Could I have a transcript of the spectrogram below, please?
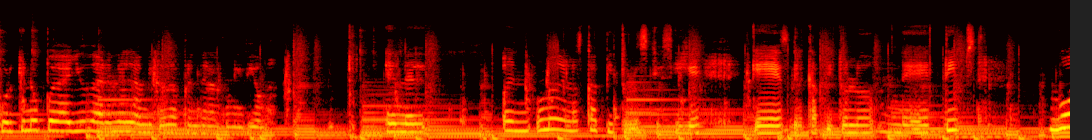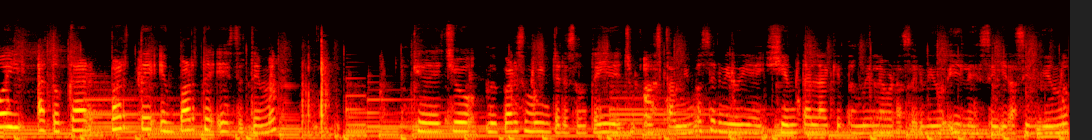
¿por qué no puede ayudar en el ámbito de aprender algún idioma? En, el, en uno de los capítulos que sigue, que es el capítulo de tips, voy a tocar parte en parte este tema que de hecho me parece muy interesante y de hecho hasta a mí me ha servido y hay gente a la que también le habrá servido y le seguirá sirviendo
